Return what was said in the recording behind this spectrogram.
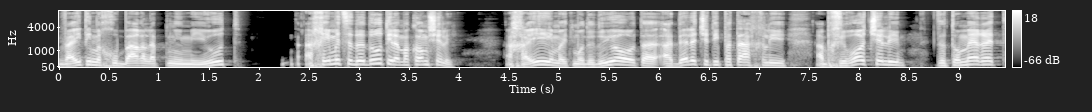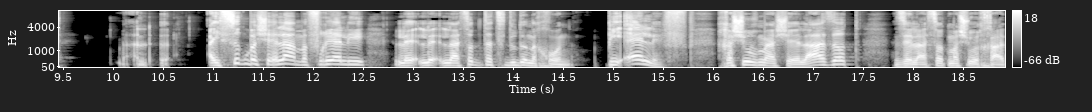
והייתי מחובר לפנימיות, החיים יצדדו אותי למקום שלי. החיים, ההתמודדויות, הדלת שתיפתח לי, הבחירות שלי, זאת אומרת, העיסוק בשאלה מפריע לי לעשות את הצידוד הנכון. פי אלף חשוב מהשאלה הזאת, זה לעשות משהו אחד,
